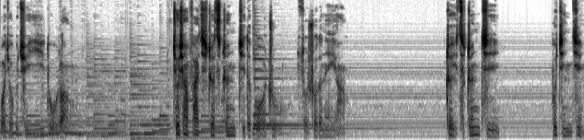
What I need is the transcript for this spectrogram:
我就不去一一读了。就像发起这次征集的博主所说的那样，这一次征集不仅仅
